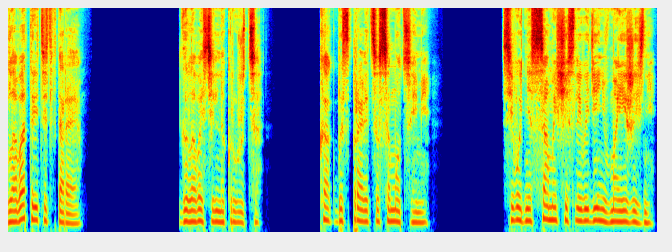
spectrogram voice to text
Глава 32. Голова сильно кружится. Как бы справиться с эмоциями? Сегодня самый счастливый день в моей жизни.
